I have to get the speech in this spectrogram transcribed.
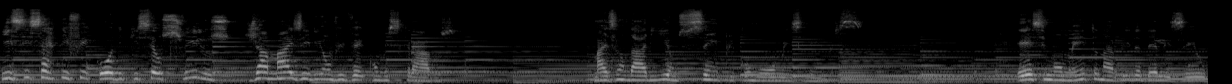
E se certificou de que seus filhos jamais iriam viver como escravos, mas andariam sempre como homens livres. Esse momento na vida de Eliseu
